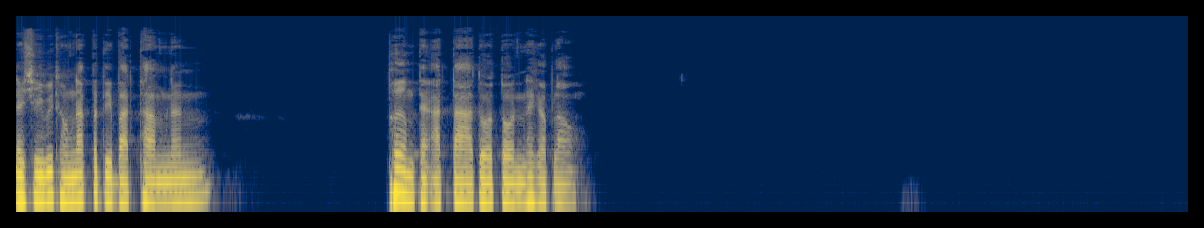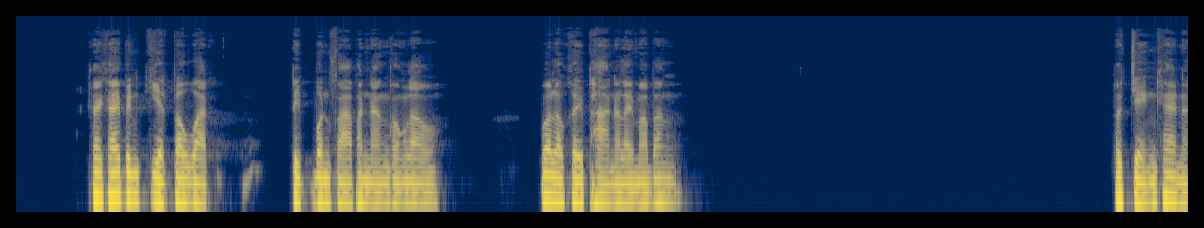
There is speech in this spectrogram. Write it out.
ในชีวิตของนักปฏิบัติธรรมนั้น เพิ่มแต่อัตตาตัวตนให้กับเรา คล้ายๆ เป็นเกียรติประวัติ ติดบนฝาผนังของเรา ว่าเราเคยผ่านอะไรมาบ้าง เราเจ๋งแค่ไหน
